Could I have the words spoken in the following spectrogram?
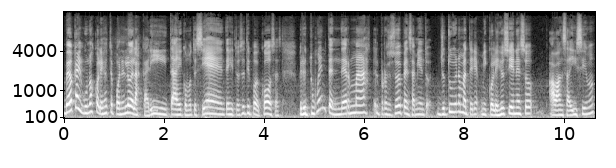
Veo que algunos colegios te ponen lo de las caritas y cómo te sientes y todo ese tipo de cosas. Pero tú entender más el proceso de pensamiento. Yo tuve una materia, mi colegio sí en eso avanzadísimo.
